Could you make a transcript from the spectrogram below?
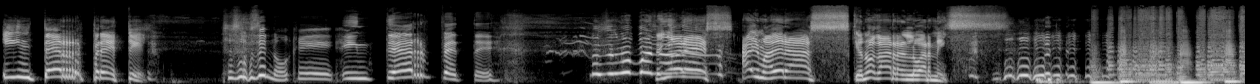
Intérprete. No se enoje. Intérprete. Señores, hay maderas que no agarran el barniz.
